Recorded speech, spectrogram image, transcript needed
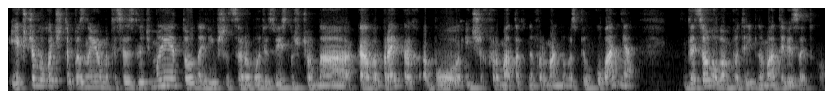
Якщо ви хочете познайомитися з людьми, то найліпше це робити, звісно, що на кава-брейках або інших форматах неформального спілкування. Для цього вам потрібно мати візитку.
